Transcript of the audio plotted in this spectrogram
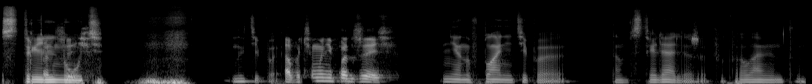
стрельнуть? Ну, типа, А почему не поджечь? не, ну в плане, типа, там стреляли же по парламенту.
